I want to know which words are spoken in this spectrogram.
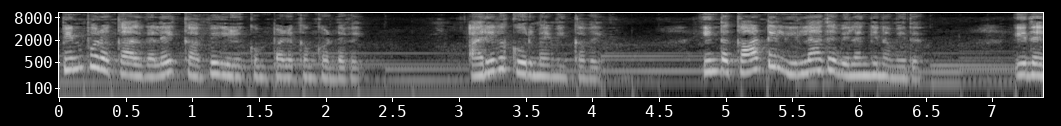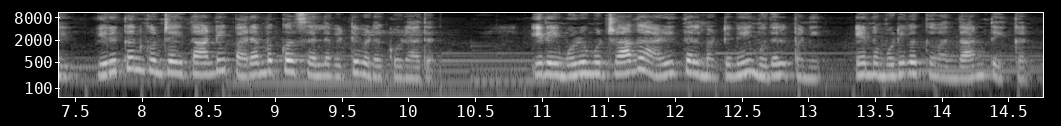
பின்புற கால்களை கவ்வி இழுக்கும் பழக்கம் கொண்டவை. அறிவு கூர்மை மிக்கவை. இந்த காட்டில் இல்லாத விலங்கினம் இது. இதை இருக்கன் குன்றை தாண்டி பரம்புக்குள் செல்ல விட்டு விடக்கூடாது. இதை முழுமுற்றாக அழித்தல் மட்டுமே முதல் பணி என்ன முடிவுக்கு வந்தான் தேக்கன்.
